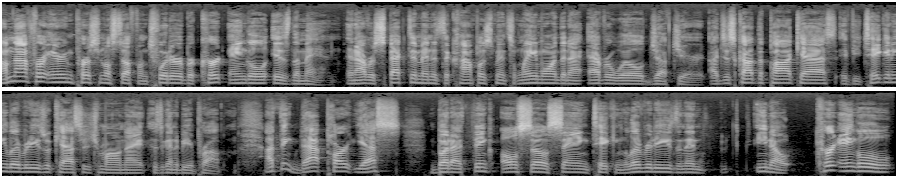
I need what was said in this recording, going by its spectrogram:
I'm not for airing personal stuff on Twitter, but Kurt Angle is the man, and I respect him and his accomplishments way more than I ever will Jeff Jarrett. I just caught the podcast. If you take any liberties with Caster tomorrow night, there's going to be a problem. I think that part, yes, but I think also saying taking liberties and then, you know, Kurt Angle,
